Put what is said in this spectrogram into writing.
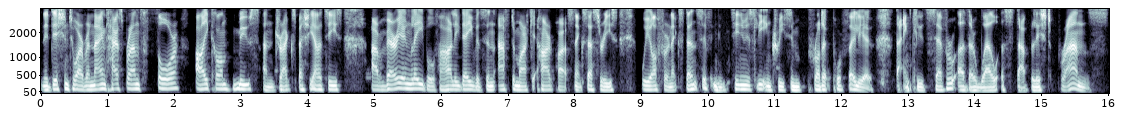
In addition to our renowned house brands Thor, Icon, Moose, and Drag Specialities, our very own label for Harley Davidson aftermarket hard parts and accessories, we offer an extensive and continuously increasing product portfolio that includes several other well established brands.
